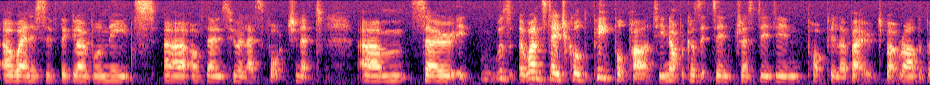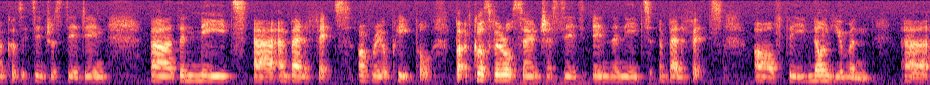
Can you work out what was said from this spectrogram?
awareness of the global needs uh, of those who are less fortunate. Um, so it was at one stage called the People Party, not because it's interested in popular vote, but rather because it's interested in uh, the needs uh, and benefits of real people. But of course, we're also interested in the needs and benefits of the non-human uh,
